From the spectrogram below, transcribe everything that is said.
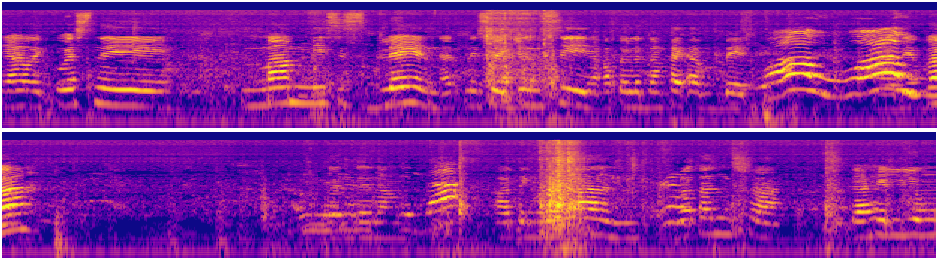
yung request ni Ma'am Mrs. Glenn at ni Sir Junsi. Yung katulad ng kay Ambet. Wow, wow! Ah, di ba? Ang ganda ng ating ratan. Ratan siya. Dahil yung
